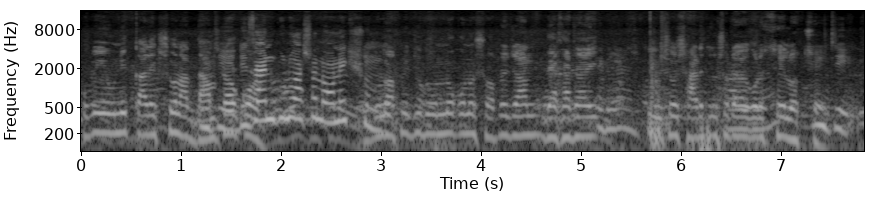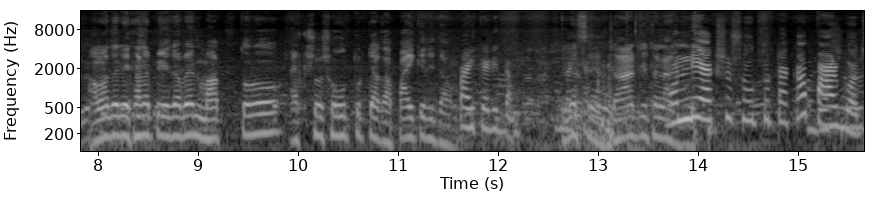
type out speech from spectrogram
খুবই ইউনিক কালেকশন আর দামটাও ডিজাইনগুলো আসলে অনেক সুন্দর। আপনি যদি অন্য কোনো শপে যান দেখা যায় তিনশো সাড়ে তিনশো টাকা করে সেল হচ্ছে। জি। আমাদের এখানে পেয়ে যাবেন মাত্র একশো সত্তর টাকা পাইকারি দাম। পাইকারি দাম। ঠিক আছে যার যেটা লাগবে। অনলি একশো সত্তর টাকা পার গজ।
